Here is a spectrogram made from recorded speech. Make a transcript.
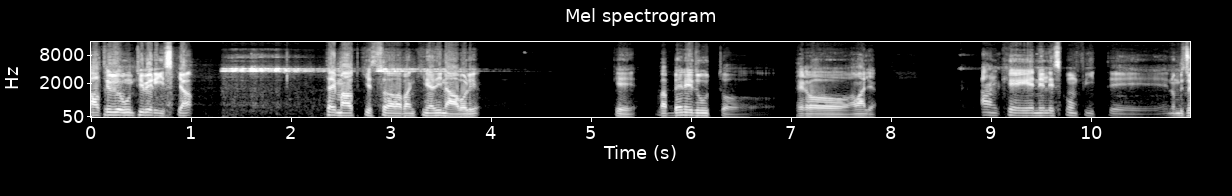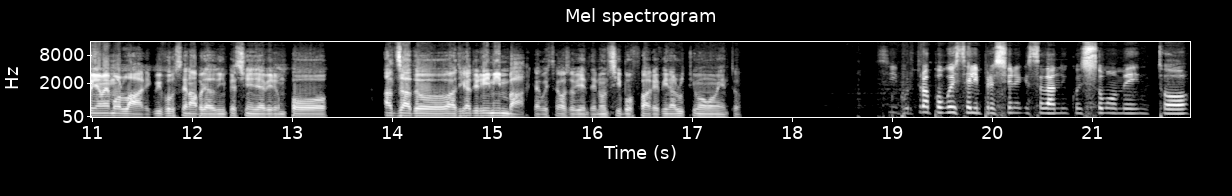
Altri due punti per Ischia. Time out chiesto dalla panchina di Napoli. Che va bene tutto, però Amalia, anche nelle sconfitte non bisogna mai mollare. Qui forse Napoli ha l'impressione di avere un po' alzato, ha tirato i remi in barca. Questa cosa ovviamente non si può fare fino all'ultimo momento. Sì, purtroppo questa è l'impressione che sta dando in questo momento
